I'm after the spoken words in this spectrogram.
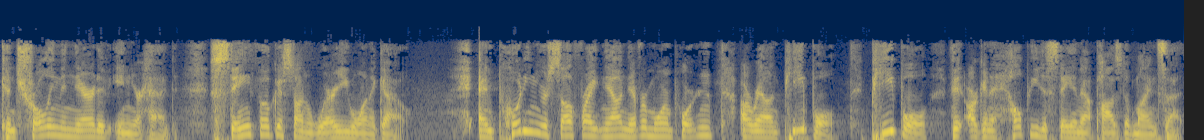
controlling the narrative in your head, staying focused on where you want to go and putting yourself right now, never more important, around people, people that are going to help you to stay in that positive mindset.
